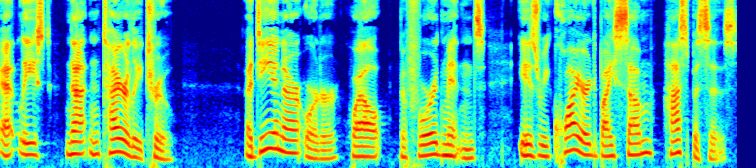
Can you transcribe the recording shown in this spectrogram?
At least, not entirely true. A DNR order, while before admittance, is required by some hospices.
